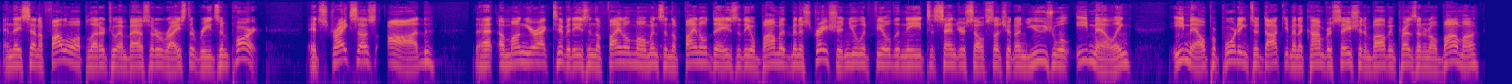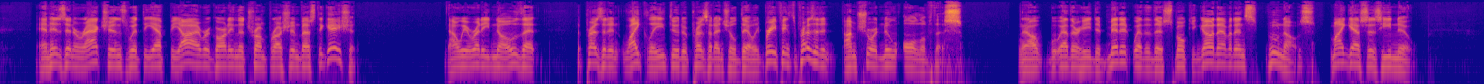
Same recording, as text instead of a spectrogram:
and they sent a follow up letter to Ambassador Rice that reads in part It strikes us odd that among your activities in the final moments and the final days of the Obama administration, you would feel the need to send yourself such an unusual emailing email purporting to document a conversation involving President Obama and his interactions with the FBI regarding the Trump Russia investigation. Now, we already know that the president, likely due to presidential daily briefings, the president, I'm sure, knew all of this. Now, whether he'd admit it, whether there's smoking gun evidence, who knows? My guess is he knew.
